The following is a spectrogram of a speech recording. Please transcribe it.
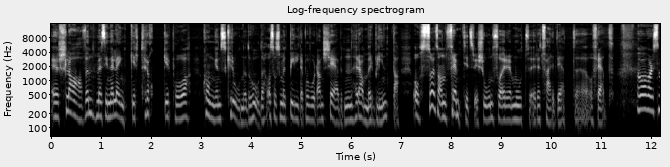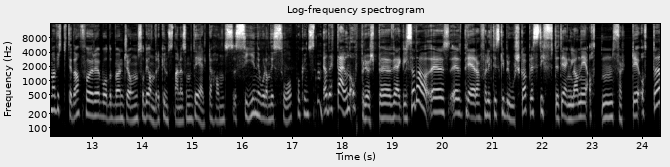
eh, slaven med sine lenker tråkker peker på kongens kronede hode. Også som et bilde på hvordan skjebnen rammer blindt. Da. Også en sånn fremtidsvisjon for, mot rettferdighet eh, og fred. Hva var det som var viktig da for både Bern Jones og de andre kunstnerne som delte hans syn i hvordan de så på kunsten? Ja, Dette er jo en opprørsbevegelse. da. Eh, Prerafolitiske brorskap ble stiftet i England i 1848,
